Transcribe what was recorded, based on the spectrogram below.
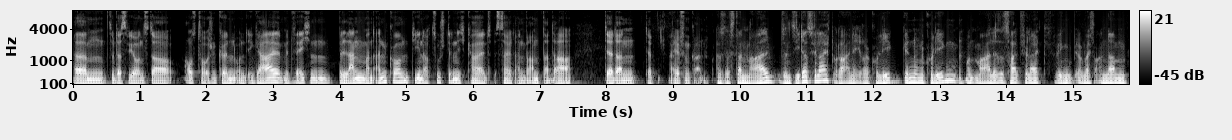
ähm, so dass wir uns da austauschen können und egal mit welchen Belangen man ankommt, je nach Zuständigkeit ist halt ein Beamter da, der dann der helfen kann. Also das dann mal, sind Sie das vielleicht oder eine Ihrer Kolleginnen und Kollegen mhm. und mal ist es halt vielleicht wegen irgendwelchen Annahmen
